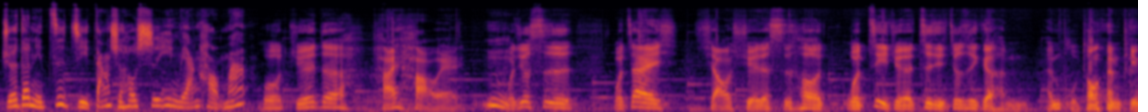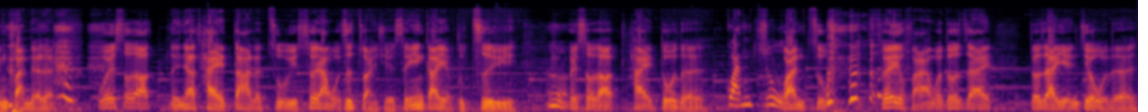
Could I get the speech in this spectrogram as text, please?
觉得你自己当时候适应良好吗？我觉得还好哎。嗯，我就是我在。小学的时候，我自己觉得自己就是一个很 很普通、很平凡的人，不会受到人家太大的注意。虽然我是转学生，应该也不至于会受到太多的关注关注。所以反而我都在都在研究我的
